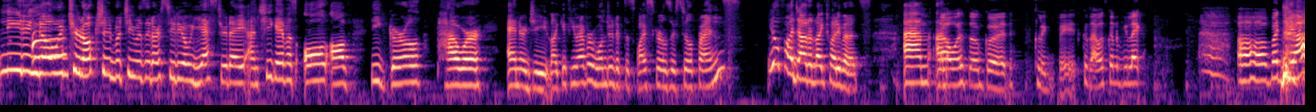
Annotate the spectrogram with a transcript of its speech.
Needing no ah! introduction, but she was in our studio yesterday and she gave us all of the girl power energy. Like, if you ever wondered if the Spice Girls are still friends, you'll find out in like 20 minutes. Um, That was so good clickbait because I was gonna be like, uh, but yeah,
